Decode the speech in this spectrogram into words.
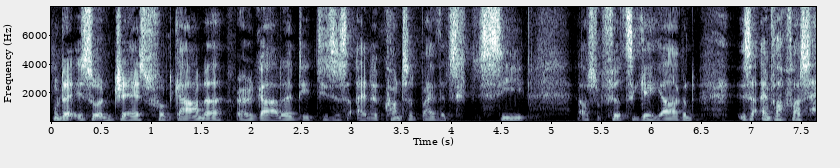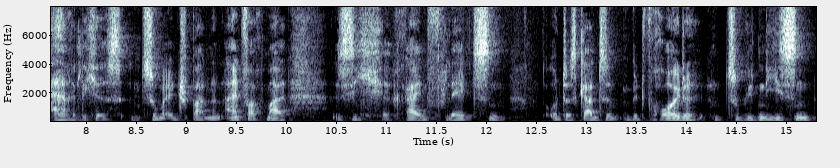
Und da ist so ein Jazz von Garner, Earl Garner, die dieses eine Concert by the Sea aus den 40er Jahren, ist einfach was Herrliches zum Entspannen. Einfach mal sich reinfläzen und das Ganze mit Freude zu genießen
